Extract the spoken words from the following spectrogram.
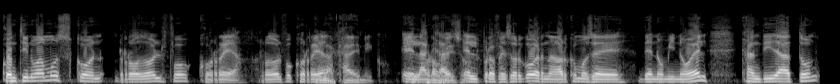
Continuamos con Rodolfo Correa. Rodolfo Correa. El académico. El, profesor. el profesor gobernador, como se denominó él, candidato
